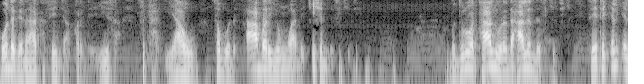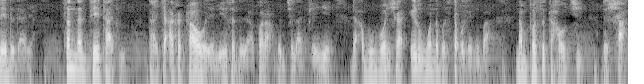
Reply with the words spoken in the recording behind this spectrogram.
Ko daga nan haka sai Jafar da Elisa suka yawo saboda tsabar yunwa da kishin da suke ji. Budurwa ta lura da halin da suke ciki sai ta kyalkyale da dariya. Sannan ta yi tafi. Take aka kawo Elisa da Jafar abinci lafiyayye da abubuwan sha irin wanda ba su taba gani ba. Nan fa suka hauci da sha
